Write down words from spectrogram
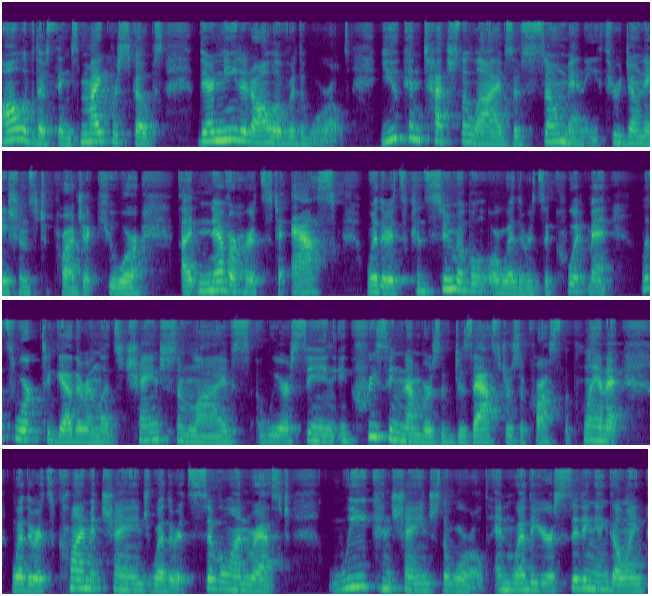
all of those things, microscopes, they're needed all over the world. You can touch the lives of so many through donations to Project Cure. It never hurts to ask whether it's consumable or whether it's equipment. Let's work together and let's change some lives. We are seeing increasing numbers of disasters across the planet, whether it's climate change, whether it's civil unrest we can change the world. And whether you're sitting and going,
